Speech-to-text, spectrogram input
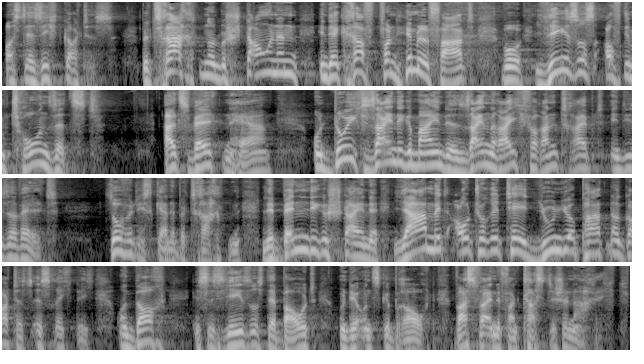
aus der Sicht Gottes. Betrachten und bestaunen in der Kraft von Himmelfahrt, wo Jesus auf dem Thron sitzt als Weltenherr und durch seine Gemeinde sein Reich vorantreibt in dieser Welt. So würde ich es gerne betrachten. Lebendige Steine, ja mit Autorität, Juniorpartner Gottes ist richtig. Und doch ist es Jesus, der baut und der uns gebraucht. Was für eine fantastische Nachricht.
